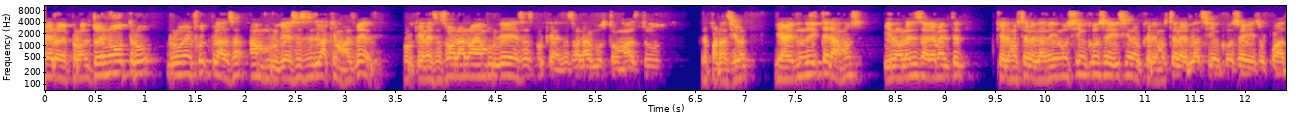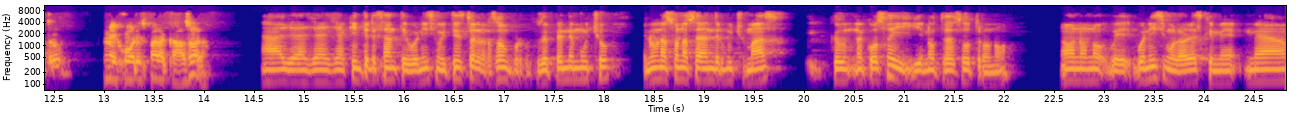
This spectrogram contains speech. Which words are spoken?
Pero de pronto en otro Robin Food Plaza, hamburguesas es la que más vende, porque en esa zona no hay hamburguesas, porque en esa zona gustó más tu preparación y ahí es donde iteramos y no necesariamente queremos tener las mismas 5 o 6, sino queremos tener las 5, 6 o 4 mejores para cada zona. Ah, ya, ya, ya, qué interesante, buenísimo. Y tienes toda la razón, porque pues depende mucho. En una zona se va a vender mucho más que una cosa y en otras otro, ¿no? No, no, no, buenísimo. La verdad es que me, me ha,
